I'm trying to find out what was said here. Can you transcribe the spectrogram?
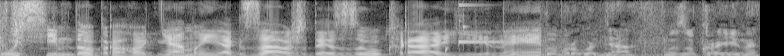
Усім доброго дня, ми як завжди з України. Доброго дня, ми з України.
